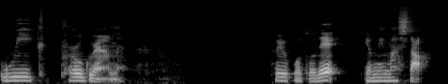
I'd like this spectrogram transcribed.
week program. ということで読みました。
